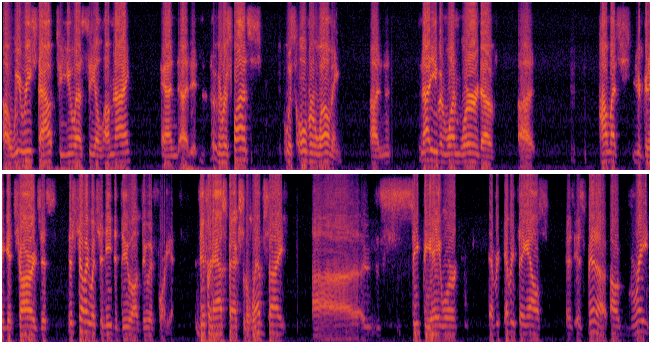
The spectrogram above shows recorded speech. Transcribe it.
uh, we reached out to USC alumni, and uh, the response was overwhelming. Uh, not even one word of uh, how much you're going to get charged. It's just tell me what you need to do. I'll do it for you. Different aspects of the website, uh, CPA work, every, everything else. It, has been a, a great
